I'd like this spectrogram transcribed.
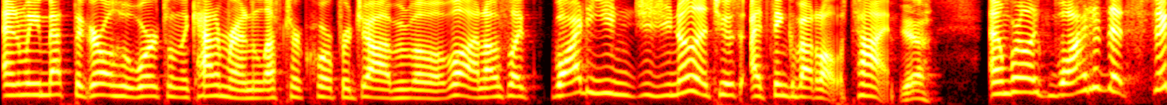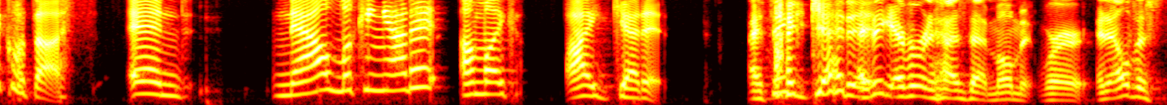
And we met the girl who worked on the catamaran and left her corporate job and blah blah blah. And I was like, "Why do you did you know that?" She goes, "I think about it all the time." Yeah. And we're like, "Why did that stick with us?" And now looking at it, I'm like, "I get it. I think I get it." I think everyone has that moment where, and Elvis,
